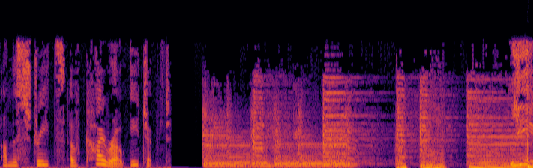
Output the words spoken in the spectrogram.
on the streets of Cairo, Egypt. Yeah.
